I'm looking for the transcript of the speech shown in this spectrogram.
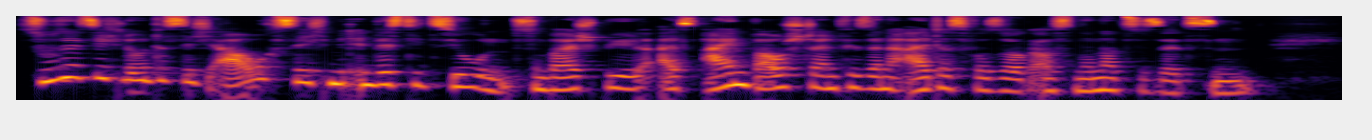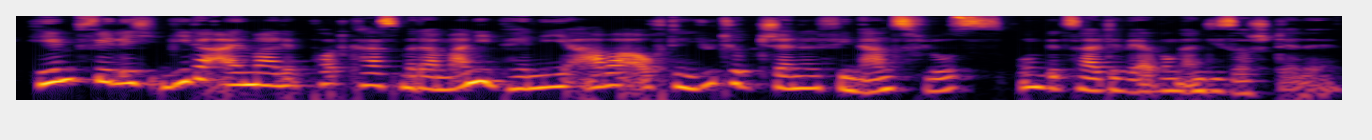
Zusätzlich lohnt es sich auch, sich mit Investitionen, zum Beispiel als ein Baustein für seine Altersvorsorge auseinanderzusetzen. Hier empfehle ich wieder einmal den Podcast mit der Moneypenny, aber auch den YouTube-Channel Finanzfluss, unbezahlte Werbung an dieser Stelle.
